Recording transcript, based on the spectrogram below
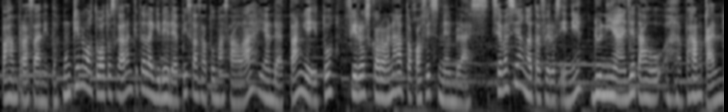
paham perasaan itu. Mungkin waktu-waktu sekarang kita lagi dihadapi salah satu masalah yang datang yaitu virus corona atau covid-19 siapa sih yang nggak tahu virus ini? Dunia aja tahu paham kan?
